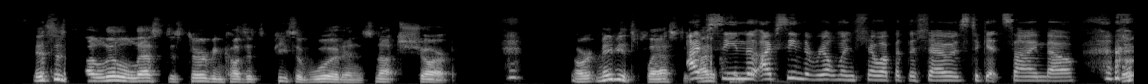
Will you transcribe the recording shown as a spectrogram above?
this is a little less disturbing because it's a piece of wood and it's not sharp, or maybe it's plastic. I've seen know. the I've seen the real ones show up at the shows to get signed, though. Those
